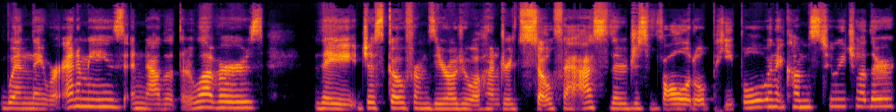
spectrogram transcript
when they were enemies and now that they're lovers, they just go from 0 to a 100 so fast. They're just volatile people when it comes to each other.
